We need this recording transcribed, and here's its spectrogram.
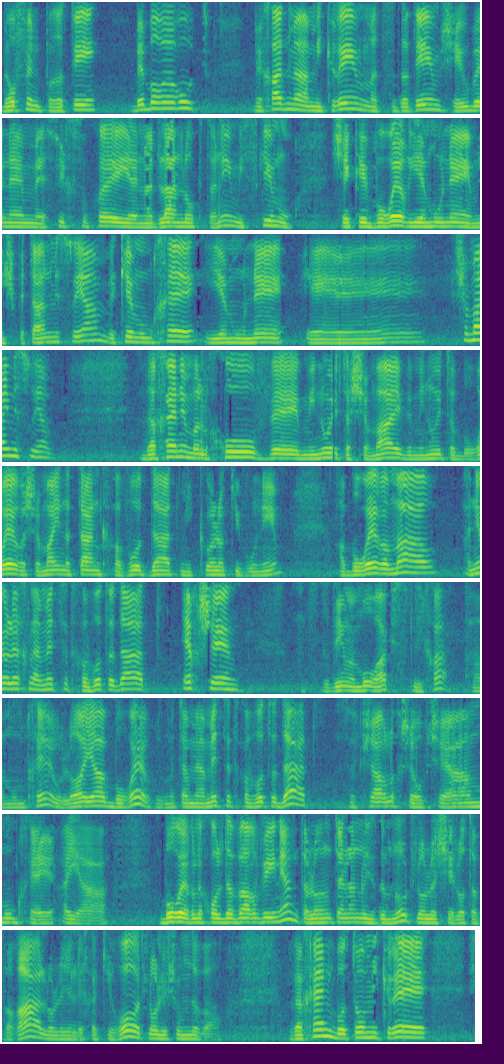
באופן פרטי, בבוררות. באחד מהמקרים, הצדדים שהיו ביניהם uh, סכסוכי נדל"ן לא קטנים, הסכימו שכבורר ימונה משפטן מסוים, וכמומחה ימונה uh, שמאי מסוים. ואכן הם הלכו ומינו את השמאי ומינו את הבורר, השמאי נתן חוות דעת מכל הכיוונים. הבורר אמר, אני הולך לאמץ את חוות הדעת איך שהן. הצדדים אמרו, רק סליחה, המומחה הוא לא היה בורר. אם אתה מאמץ את חוות הדעת, אז אפשר לחשוב שהמומחה היה בורר לכל דבר ועניין. אתה לא נותן לנו הזדמנות לא לשאלות הבהרה, לא לחקירות, לא לשום דבר. ואכן, באותו מקרה,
